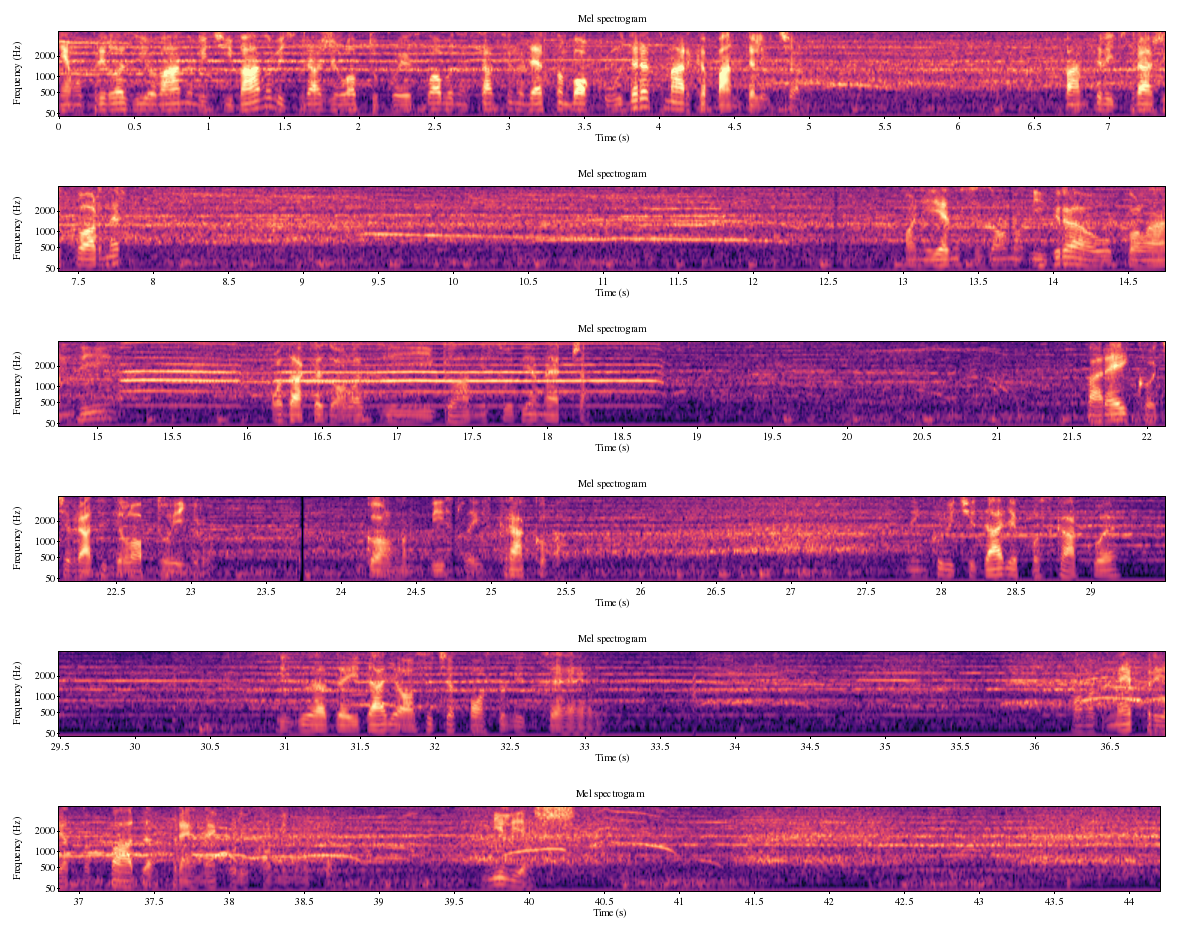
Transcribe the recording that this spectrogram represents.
njemu prilazi Jovanović, Ivanović traži loptu koja je slobodan sasvim na desnom boku, udarac Marka Pantelića. Pantelić traži korner, On je jednu sezonu igrao u Holandiji, odakle dolazi glavni sudija meča. Parejko će vratiti loptu u igru. Golman Bisla iz Krakova. Ninković i dalje poskakuje. Izgleda da i dalje osjeća posledice onog neprijatnog pada pre nekoliko minuta. Milješ.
